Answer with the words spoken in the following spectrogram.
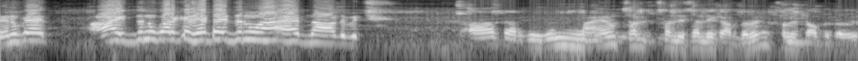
ਇਹਨੂੰ ਕਹੇ ਆ ਇਧਰ ਨੂੰ ਕਰਕੇ ਛੱਡ ਇਧਰ ਨੂੰ ਆ ਇਹ ਨਾਲ ਦੇ ਵਿੱਚ। আট আর দেবেন এরকম সালি সালি সালি কাপ দেবেন সালি দাবে দেবে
